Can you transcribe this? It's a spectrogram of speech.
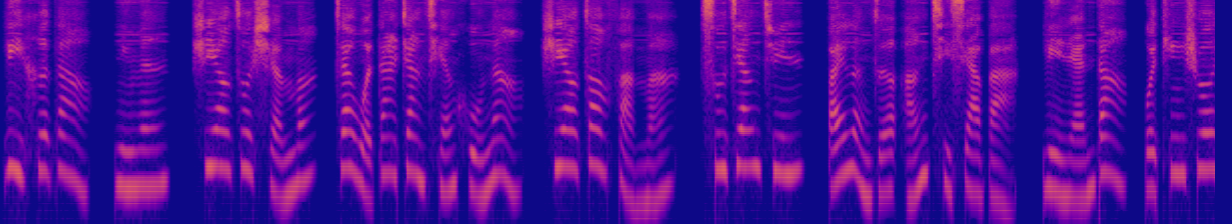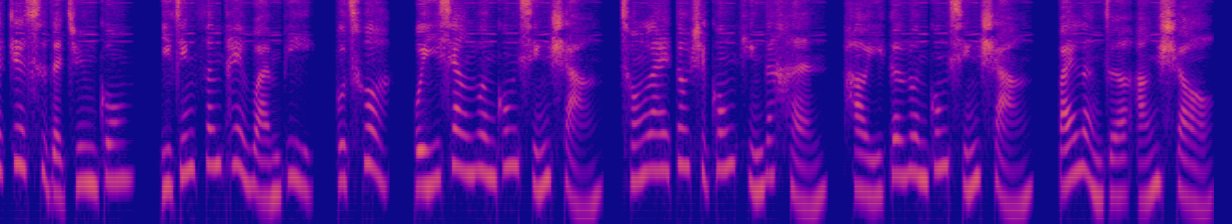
厉喝道：“你们是要做什么？在我大帐前胡闹，是要造反吗？”苏将军，白冷泽昂起下巴，凛然道：“我听说这次的军功已经分配完毕，不错，我一向论功行赏，从来都是公平的很。好一个论功行赏！”白冷泽昂首。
